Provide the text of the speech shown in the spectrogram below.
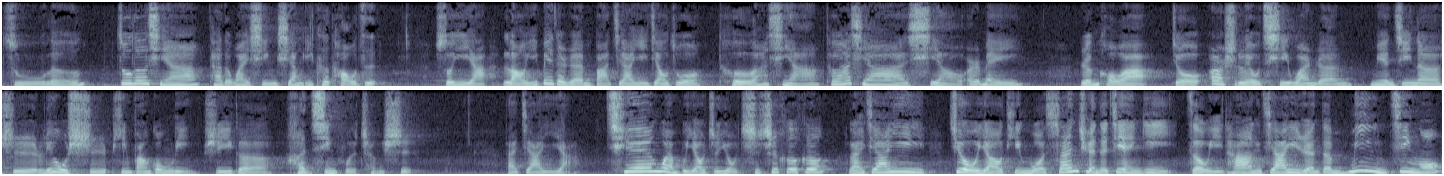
祖勒，祖勒峡，它的外形像一颗桃子，所以呀、老一辈的人把嘉义叫做特阿霞，特阿霞小而美，人口啊就二十六七万人，面积呢是六十平方公里，是一个很幸福的城市。来嘉义呀、千万不要只有吃吃喝喝，来嘉义就要听我三泉的建议，走一趟嘉义人的秘境哦。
